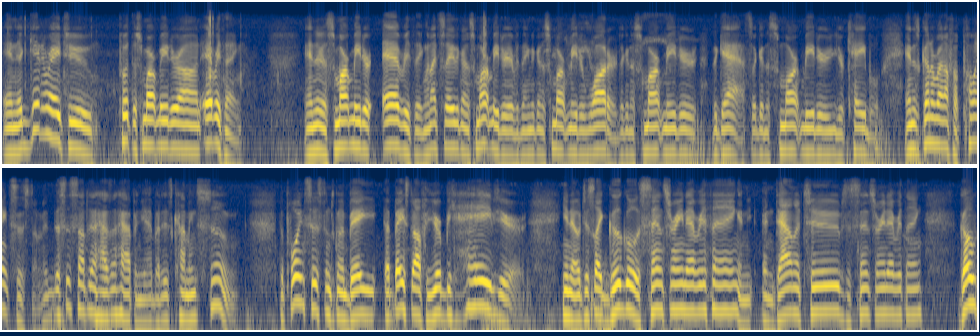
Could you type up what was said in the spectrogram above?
and they're getting ready to put the smart meter on everything. And they're going to smart meter everything. When I say they're going to smart meter everything, they're going to smart meter water. They're going to smart meter the gas. They're going to smart meter your cable. And it's going to run off a point system. This is something that hasn't happened yet, but it's coming soon. The point system is going to be uh, based off of your behavior you know, just like Google is censoring everything and and down the tubes is censoring everything, go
